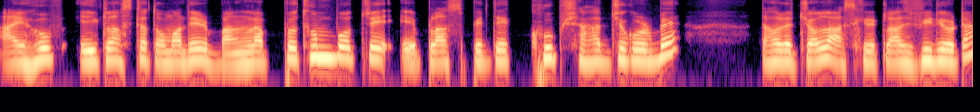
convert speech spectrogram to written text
আই হোপ এই ক্লাসটা তোমাদের বাংলা প্রথম পত্রে এ প্লাস পেতে খুব সাহায্য করবে। তাহলে চলো আজকের ক্লাস ভিডিওটা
